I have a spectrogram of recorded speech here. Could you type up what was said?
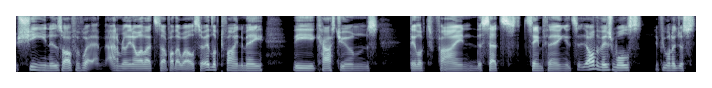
sheen is off of what I don't really know all that stuff all that well. So it looked fine to me. The costumes, they looked fine. The sets, same thing. It's all the visuals. If you want to just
